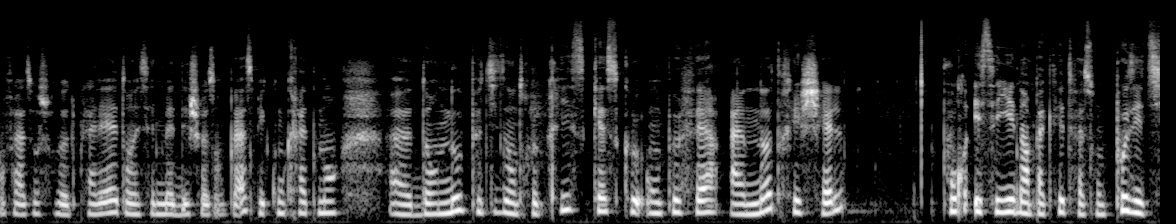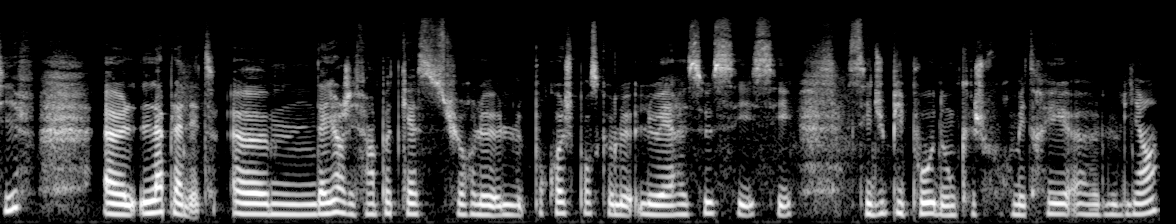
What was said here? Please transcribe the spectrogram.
On fait attention à notre planète, on essaie de mettre des choses en place, mais concrètement, dans nos petites entreprises, qu'est-ce qu'on peut faire à notre échelle pour essayer d'impacter de façon positive euh, la planète. Euh, d'ailleurs, j'ai fait un podcast sur le, pourquoi je pense que le, RSE c'est du pipeau, donc je vous remettrai euh, le lien.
